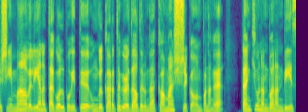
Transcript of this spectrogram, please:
விஷயமா வெளியான தகவல் குறித்து உங்கள் கருத்துக்கள் ஏதாவது இருந்தா கமெண்ட்ஸ் கமெண்ட் பண்ணுங்க. தேங்க்யூ நண்பா நண்பீஸ்.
